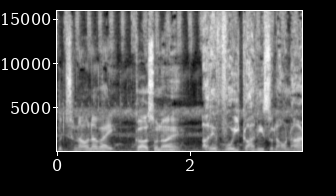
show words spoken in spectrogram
कुछ सुनाओ ना भाई। का सुनाए? अरे वही कहानी सुनाओ ना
